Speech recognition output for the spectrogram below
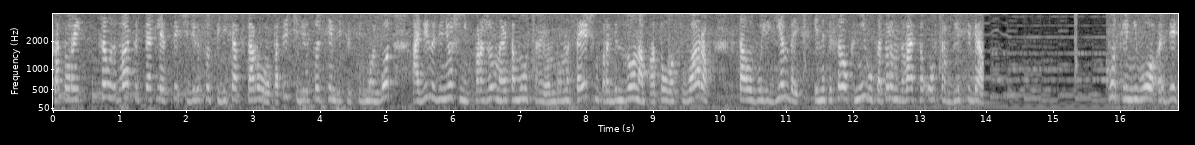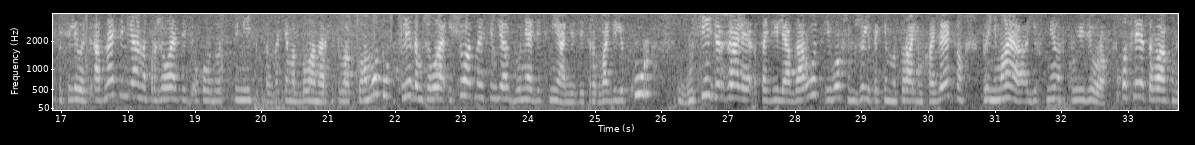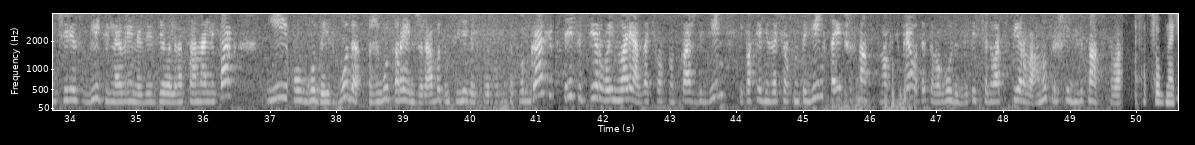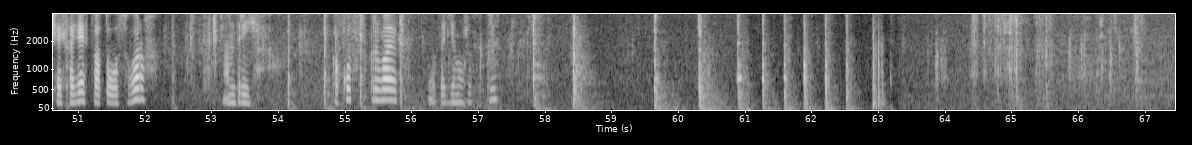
который целых 25 лет с 1952 по 1977 год один-одинешенек прожил на этом острове. Он был настоящим Робинзоном атолла Суваров, стал его легендой и написал книгу, которая называется «Остров для себя». После него здесь поселилась одна семья, она прожила здесь около 20 месяцев, затем отбыла на архипелаг Туамоту. Следом жила еще одна семья с двумя детьми, они здесь разводили кур, гусей держали, садили огород и, в общем, жили таким натуральным хозяйством, принимая их сменов круизеров. После этого через длительное время здесь сделали национальный парк, и полгода из года живут рейнджеры. Об этом свидетельствует вот этот вот график. С 31 января зачеркнут каждый день, и последний зачеркнутый день стоит 16 октября вот этого года, 2021, а мы пришли 19 Подсобная часть хозяйства Атолла Суворов. Андрей кокос вскрывает. Вот один уже вскрыт.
